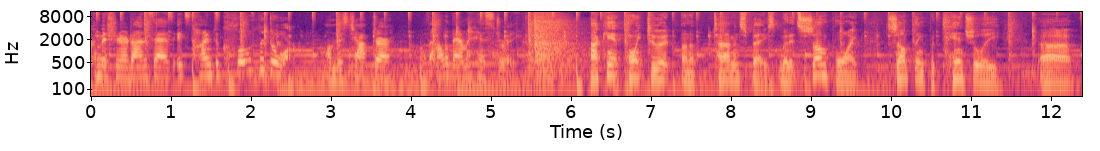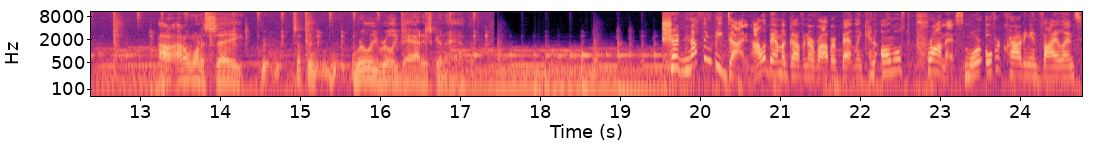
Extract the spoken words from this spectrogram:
Commissioner Dunn says it's time to close the door on this chapter of Alabama history. I can't point to it on a time and space, but at some point, something potentially, uh, I, I don't want to say, something really, really bad is going to happen. Should nothing be done, Alabama Governor Robert Bentley can almost promise more overcrowding and violence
